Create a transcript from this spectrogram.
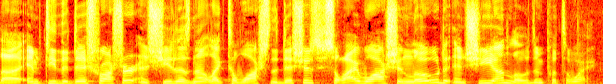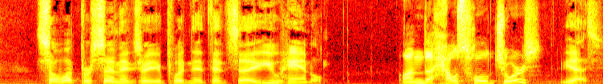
uh, empty the dishwasher, and she does not like to wash the dishes. So I wash and load, and she unloads and puts away. So, what percentage are you putting it that's uh, you handle? On the household chores, Yes.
